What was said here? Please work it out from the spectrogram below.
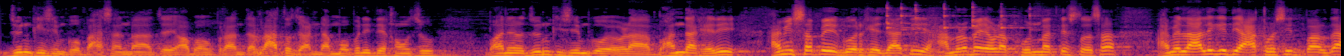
जुन किसिमको भाषणमा चाहिँ अब उपरान्त रातो झन्डा म पनि देखाउँछु भनेर जुन किसिमको एउटा भन्दाखेरि हामी सबै गोर्खे जाति हाम्रोमा एउटा खुनमा त्यस्तो छ हामीलाई अलिकति आक्रोशित पर्दा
